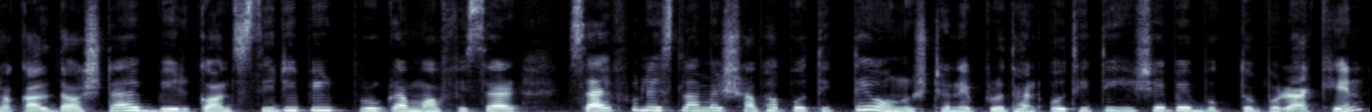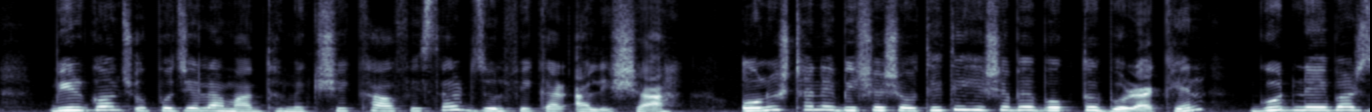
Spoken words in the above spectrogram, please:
সকাল দশটায় বীরগঞ্জ সিডিপির প্রোগ্রাম অফিসার সাইফুল ইসলামের সভাপতিত্বে অনুষ্ঠানে প্রধান অতিথি হিসেবে বক্তব্য রাখেন বীরগঞ্জ উপজেলা মাধ্যমিক শিক্ষা অফিসার জুলফিকার আলী শাহ। অনুষ্ঠানে বিশেষ অতিথি হিসেবে বক্তব্য রাখেন good neighbours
